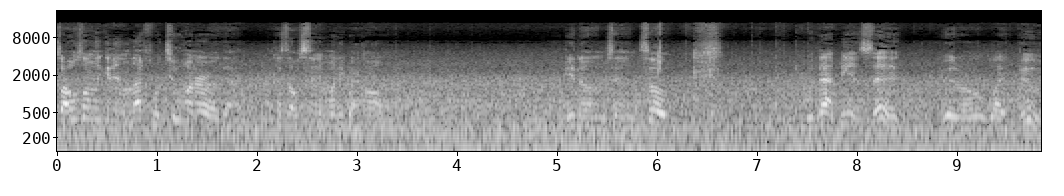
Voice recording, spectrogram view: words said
So I was only getting left with two hundred of that because I was sending money back home. You know what I'm saying? So with that being said, you know, like dude,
